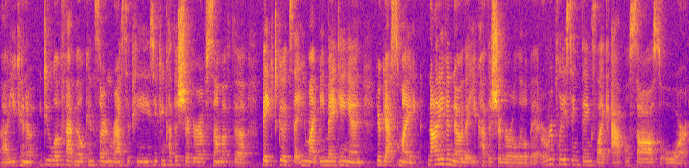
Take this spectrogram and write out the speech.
uh, you can uh, do low fat milk in certain recipes. You can cut the sugar of some of the baked goods that you might be making, and your guests might not even know that you cut the sugar a little bit, or replacing things like applesauce or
